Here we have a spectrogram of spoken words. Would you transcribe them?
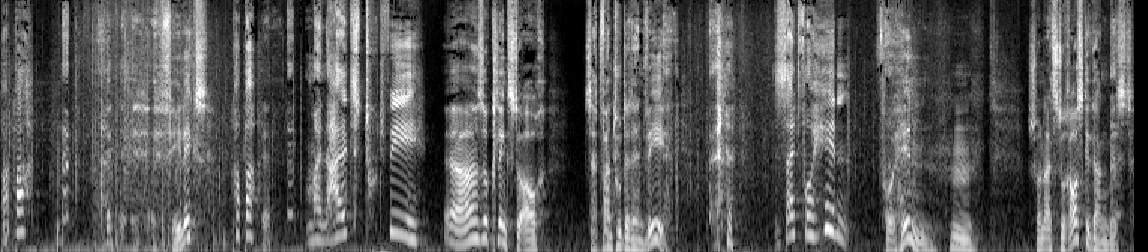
Papa? Felix? Papa, mein Hals tut weh. Ja, so klingst du auch. Seit wann tut er denn weh? Seit vorhin. Vorhin? Hm. Schon als du rausgegangen bist.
